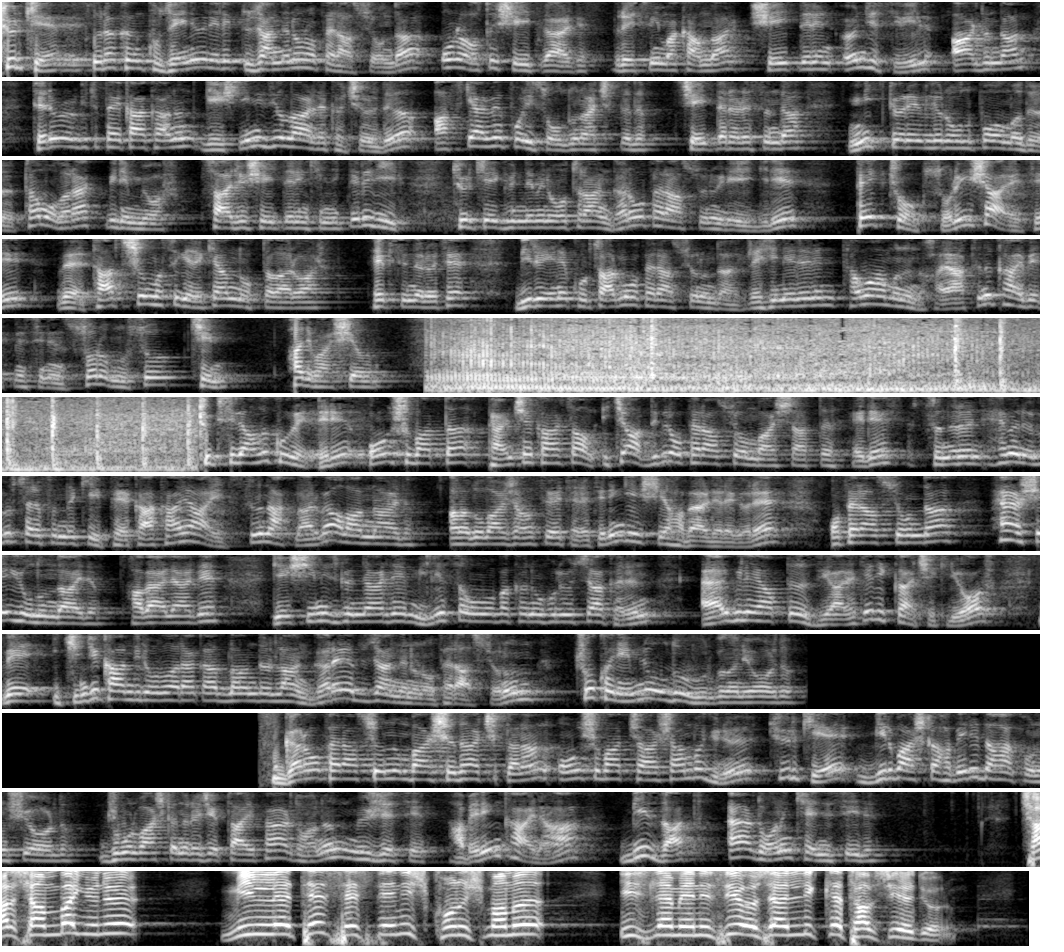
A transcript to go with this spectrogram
Türkiye, Irak'ın kuzeyine yönelik düzenlenen operasyonda 16 şehit verdi. Resmi makamlar şehitlerin önce sivil ardından terör örgütü PKK'nın geçtiğimiz yıllarda kaçırdığı asker ve polis olduğunu açıkladı. Şehitler arasında MİT görevlileri olup olmadığı tam olarak bilinmiyor. Sadece şehitlerin kimlikleri değil, Türkiye gündemine oturan Gara operasyonu ile ilgili pek çok soru işareti ve tartışılması gereken noktalar var. Hepsinden öte bir rehine kurtarma operasyonunda rehinelerin tamamının hayatını kaybetmesinin sorumlusu kim? Hadi başlayalım. Türk Silahlı Kuvvetleri 10 Şubat'ta Pençe Kartal 2 adlı bir operasyon başlattı. Hedef sınırın hemen öbür tarafındaki PKK'ya ait sığınaklar ve alanlardı. Anadolu Ajansı ve TRT'nin geçtiği haberlere göre operasyonda her şey yolundaydı. Haberlerde geçtiğimiz günlerde Milli Savunma Bakanı Hulusi Akar'ın Erbil'e yaptığı ziyarete dikkat çekiliyor ve ikinci kandil olarak adlandırılan Gara'ya düzenlenen operasyonun çok önemli olduğu vurgulanıyordu. Gara operasyonunun başladığı açıklanan 10 Şubat çarşamba günü Türkiye bir başka haberi daha konuşuyordu. Cumhurbaşkanı Recep Tayyip Erdoğan'ın müjdesi. Haberin kaynağı bizzat Erdoğan'ın kendisiydi. Çarşamba günü millete sesleniş konuşmamı izlemenizi özellikle tavsiye ediyorum.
